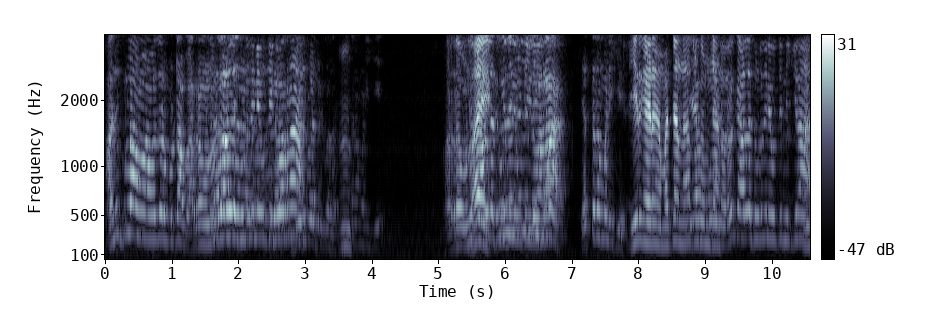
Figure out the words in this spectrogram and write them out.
அதுக்குள்ள அவன் அவசரப்பட்டா வர்றவனும் காலைல சுடு தண்ணி ஊத்திட்டு வர்றான். எத்தனை மணிக்கு? வர்றவனும். காலைல சுடு தண்ணி ஊத்திட்டு வர்றான். எத்தனை மணிக்கு? இருங்க இருங்க. மச்சான் நான் சொல்றேன் மச்சான். காலைல சுடு தண்ணி ஊத்தி நிக்கிறான்.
